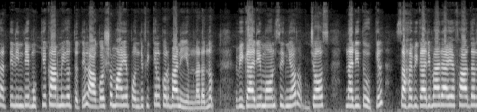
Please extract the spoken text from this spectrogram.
തട്ടിലിന്റെ മുഖ്യ കാർമ്മികത്വത്തിൽ ആഘോഷമായ പൊന്തിഫിക്കൽ കുർബാനയും നടന്നു. വികാരി മോൺസിഞ്ഞോർ ജോസ് നരിതൂക്കിൽ സഹവികാരിമാരായ father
